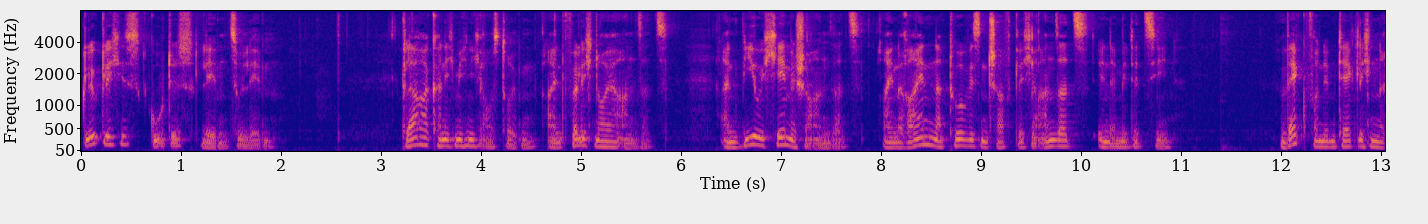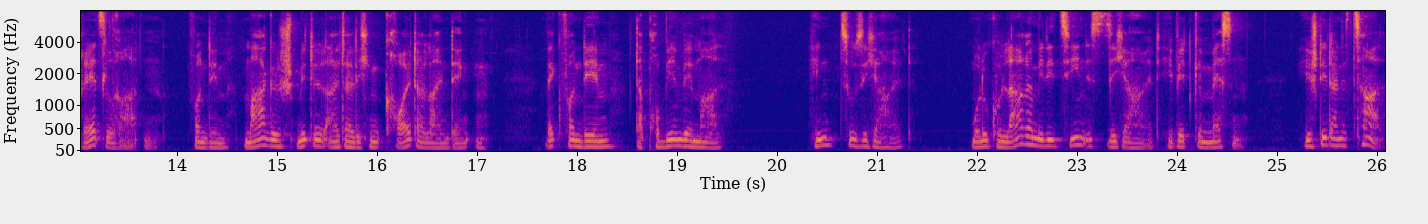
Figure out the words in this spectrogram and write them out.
glückliches, gutes Leben zu leben. Klarer kann ich mich nicht ausdrücken. Ein völlig neuer Ansatz. Ein biochemischer Ansatz. Ein rein naturwissenschaftlicher Ansatz in der Medizin. Weg von dem täglichen Rätselraten, von dem magisch-mittelalterlichen Kräuterlein-Denken, weg von dem, da probieren wir mal, hin zu Sicherheit. Molekulare Medizin ist Sicherheit, hier wird gemessen. Hier steht eine Zahl,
